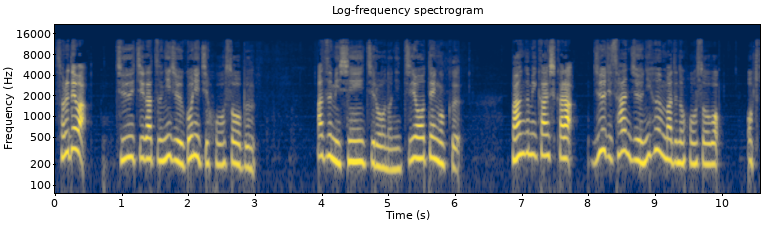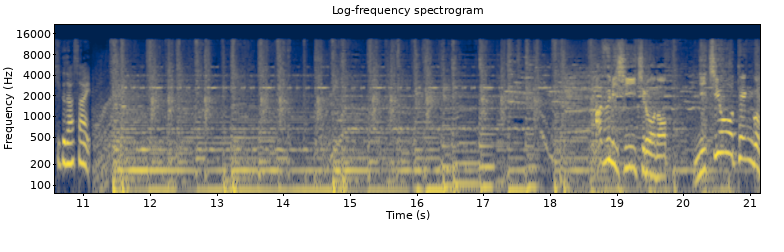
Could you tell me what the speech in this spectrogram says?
それでは、11月25日放送分、安住紳一郎の日曜天国、番組開始から10時32分までの放送をお聞きください。安住紳一郎の日曜天国。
